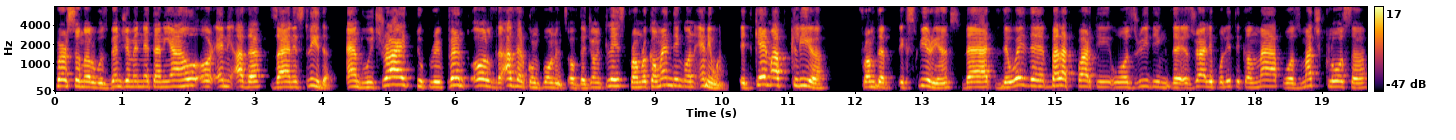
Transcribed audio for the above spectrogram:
personal with Benjamin Netanyahu or any other Zionist leader and we tried to prevent all the other components of the joint list from recommending on anyone. It came up clear from the experience that the way the Balad party was reading the Israeli political map was much closer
